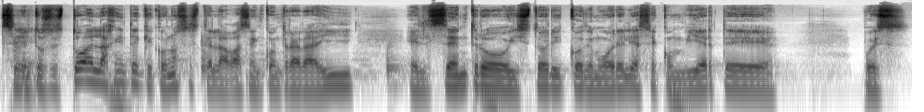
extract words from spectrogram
Sí. Entonces toda la gente que conoces te la vas a encontrar ahí. El centro histórico de Morelia se convierte pues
